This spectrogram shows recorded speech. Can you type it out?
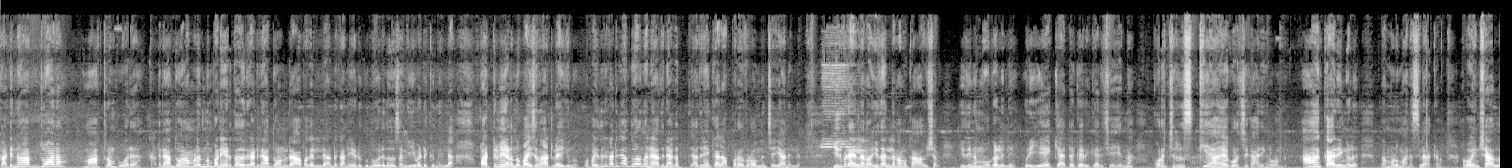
കഠിനാധ്വാനം മാത്രം പോരാ. കഠിനാധ്വാനം നമ്മളെന്നും പണിയെടുത്ത് അതൊരു കഠിനാധ്വാനം പകലില്ലാണ്ട് കണിയെടുക്കുന്നു ഒരു ദിവസം ലീവ് എടുക്കുന്നില്ല. പട്ടിണി കിടന്ന് പൈസ നാട്ടിലയക്കുന്നു അപ്പോൾ ഇതൊരു കഠിനാധ്വാനം തന്നെ. അതിനകത്ത് അതിനേക്കാൾ അപ്പുറം ഇവിടെ ഒന്നും ചെയ്യാനില്ല. ഇവിടെ അല്ല ഇതല്ല നമുക്ക് ആവശ്യം. ഇതിന് മുകളിൽ ഒരു എ കാറ്റഗറിക്കാർ ചെയ്യുന്ന കുറച്ച് റിസ്ക്കി ആയ കുറച്ച് കാര്യങ്ങളുണ്ട്. ആ കാര്യങ്ങൾ നമ്മൾ മനസ്സിലാക്കണം. അപ്പോൾ ഇൻഷാല്ല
